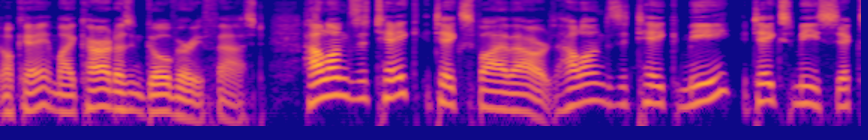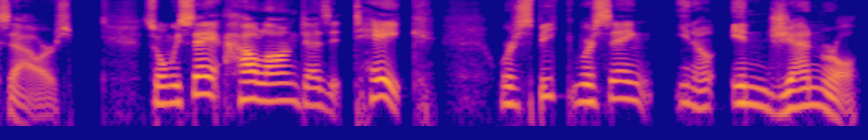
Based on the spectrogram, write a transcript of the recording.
Okay, my car doesn't go very fast. How long does it take? It takes five hours. How long does it take me? It takes me six hours. So when we say how long does it take, we're speak we're saying you know in general.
